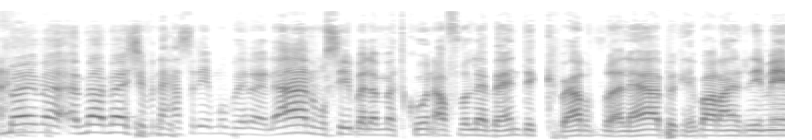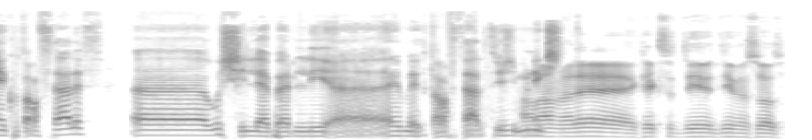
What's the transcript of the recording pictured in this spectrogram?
ما ما ما, ما شفنا حصرية مبهرة الآن. مصيبة لما تكون أفضل لعبة عندك بعرض ألعابك عبارة عن remake وطرف ثالث. آه وش اللعبة اللي آه remake طرف ثالث؟ حرام عليك يقصد Demon's Souls.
